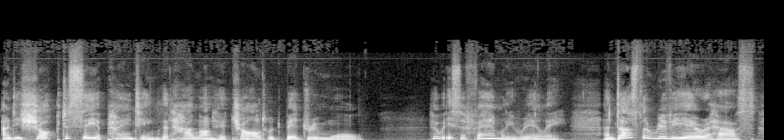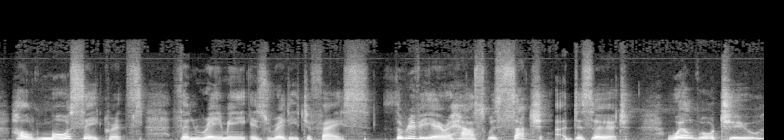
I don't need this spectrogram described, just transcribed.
and is shocked to see a painting that hung on her childhood bedroom wall. Who is a family, really? And does the Riviera house hold more secrets than Remy is ready to face? The Riviera house was such a desert. World War II,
